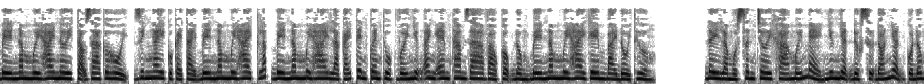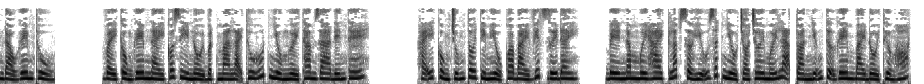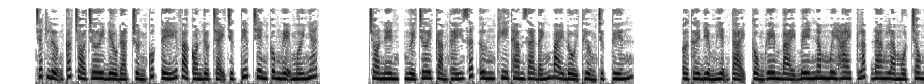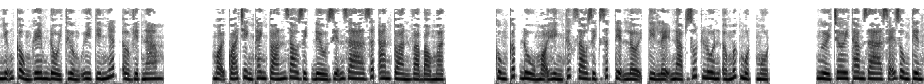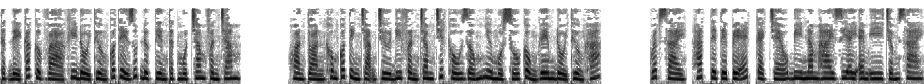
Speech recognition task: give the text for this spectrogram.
B52 nơi tạo ra cơ hội, dinh ngay của cải tải B52 Club B52 là cái tên quen thuộc với những anh em tham gia vào cộng đồng B52 game bài đổi thưởng. Đây là một sân chơi khá mới mẻ nhưng nhận được sự đón nhận của đông đảo game thủ. Vậy cổng game này có gì nổi bật mà lại thu hút nhiều người tham gia đến thế? Hãy cùng chúng tôi tìm hiểu qua bài viết dưới đây. B52 Club sở hữu rất nhiều trò chơi mới lạ, toàn những tựa game bài đổi thưởng hot. Chất lượng các trò chơi đều đạt chuẩn quốc tế và còn được chạy trực tiếp trên công nghệ mới nhất. Cho nên, người chơi cảm thấy rất ưng khi tham gia đánh bài đổi thưởng trực tuyến. Ở thời điểm hiện tại, cổng game bài B52 Club đang là một trong những cổng game đổi thưởng uy tín nhất ở Việt Nam. Mọi quá trình thanh toán giao dịch đều diễn ra rất an toàn và bảo mật. Cung cấp đủ mọi hình thức giao dịch rất tiện lợi, tỷ lệ nạp rút luôn ở mức 1-1. Người chơi tham gia sẽ dùng tiền thật để các cược và khi đổi thưởng có thể rút được tiền thật 100%. Hoàn toàn không có tình trạng trừ đi phần trăm chiết khấu giống như một số cổng game đổi thưởng khác. Website https gạch chéo b 52 game site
